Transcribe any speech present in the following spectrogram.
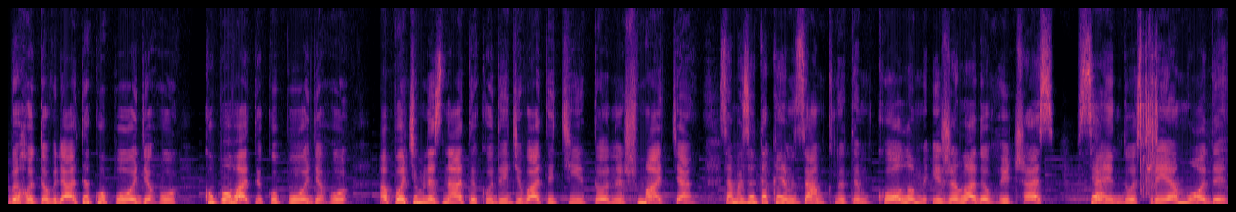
виготовляти купу одягу, купувати купу одягу, а потім не знати, куди дівати ті тони шмаття. Саме за таким замкнутим колом і жила довгий час вся індустрія моди.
